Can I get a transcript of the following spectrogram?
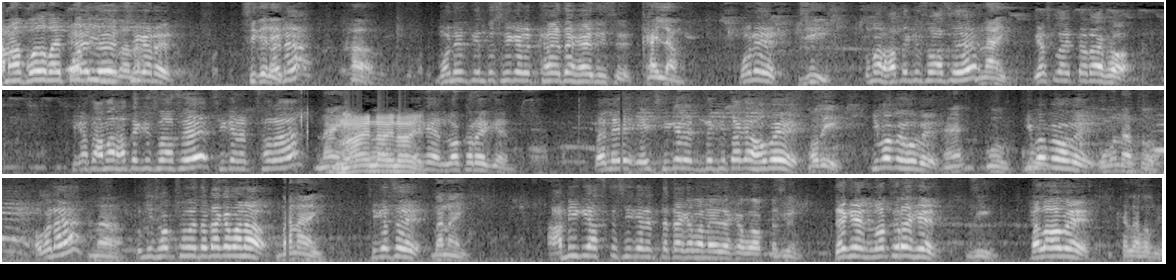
আমার বড় ভাই। সিগারেট। সিগারেট। হ্যাঁ। মনির কিন্তু সিগারেট খায় দেখাই দিছে। খাইলাম। মনির জি। তোমার হাতে কিছু আছে? নাই। গ্যাস লাইটটা রাখো। ঠিক আছে আমার হাতে কিছু আছে? সিগারেট ছাড়া? নাই। নাই নাই দেখেন লক্ষ্য রাখেন। তাহলে এই সিগারেট দেখি টাকা হবে? হবে। কীভাবে হবে? হ্যাঁ কীভাবে হবে? হবে না তো। হবে না? না। তুমি সবসময় তো টাকা বানাও। বানাই। ঠিক আছে? বানাই। আমি কি আজকে সিগারেট টাকা বানাই দেখাবো আপনাকে? জি। দেখেন লক্ষ্য রাখেন। জি। খেলা হবে? খেলা হবে।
